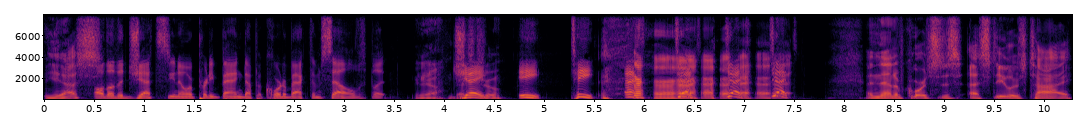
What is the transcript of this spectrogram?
Yes. Although the Jets, you know, are pretty banged up at quarterback themselves, but yeah, that's true. E T Jets Jets Jets. And then, of course, this, a Steelers tie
